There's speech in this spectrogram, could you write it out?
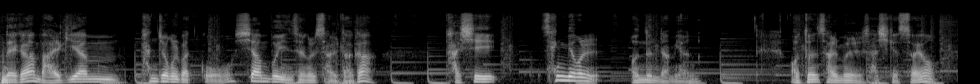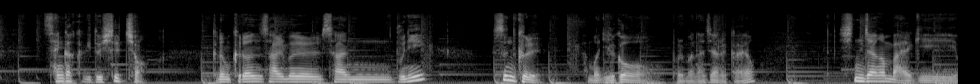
내가 말기암 판정을 받고 시한부 인생을 살다가 다시 생명을 얻는다면 어떤 삶을 사시겠어요? 생각하기도 싫죠. 그럼 그런 삶을 산 분이 쓴 글 한번 읽어 볼 만하지 않을까요? 신장암 말기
